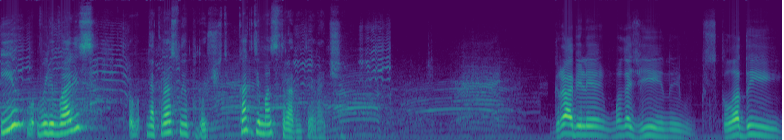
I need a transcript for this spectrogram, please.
и вливались на Красную площадь, как демонстранты раньше. Грабили магазины, склады,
